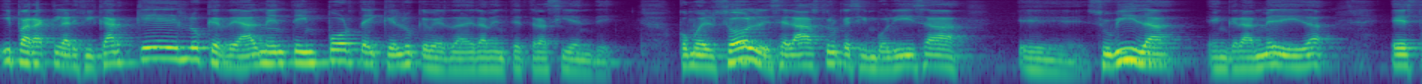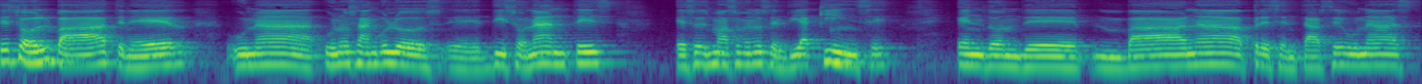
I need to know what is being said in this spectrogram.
y para clarificar qué es lo que realmente importa y qué es lo que verdaderamente trasciende. Como el sol es el astro que simboliza eh, su vida en gran medida, este sol va a tener unos ángulos eh, disonantes, eso es más o menos el día 15, en donde van a presentarse unas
